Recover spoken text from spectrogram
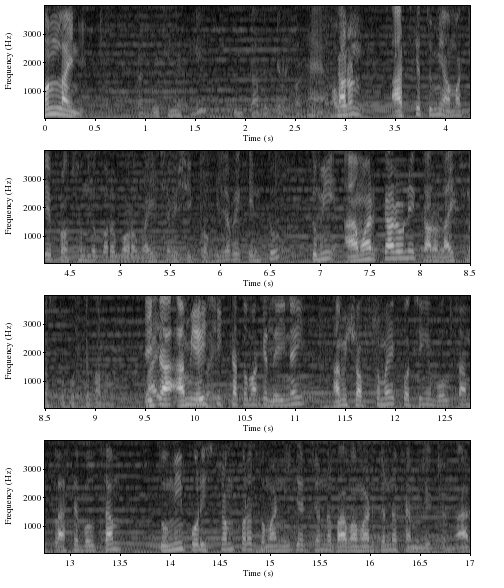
অনলাইনে ডেফিনেটলি তুমি তাদেরকে রেফার হ্যাঁ, কারণ আজকে তুমি আমাকে পছন্দ করো বড় ভাই হিসেবে শিক্ষক হিসেবে কিন্তু তুমি আমার কারণে কারও লাইফ নষ্ট করতে পারো না। এটা আমি এই শিক্ষা তোমাকে। দেই নাই। আমি সবসময় কোচিং এ বলতাম ক্লাসে বলতাম তুমি পরিশ্রম করো তোমার নিজের জন্য বাবা মার জন্য ফ্যামিলির জন্য। আর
